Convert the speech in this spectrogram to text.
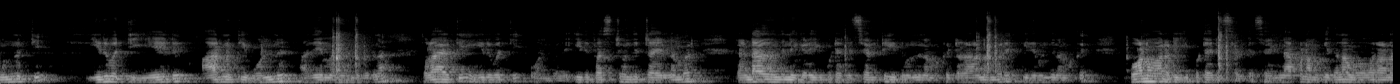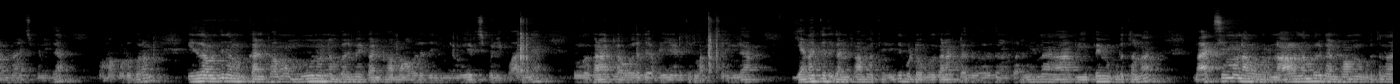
முந்நூற்றி இருபத்தி ஏழு அறநூற்றி ஒன்று அதே மாதிரி வந்து பார்த்தீங்கன்னா தொள்ளாயிரத்தி இருபத்தி ஒன்பது. இது ஃபஸ்ட்டு வந்து ட்ரையல் நம்பர் ரெண்டாவது வந்து இன்றைக்கி அடிக்கப்பட்ட ரிசல்ட்டு இது வந்து நமக்கு ட்ரா நம்பர் இது வந்து நமக்கு போன வாரம் அடிக்கப்பட்ட ரிசல்ட்டு சரிங்களா? அப்போ நமக்கு இதெல்லாம் ஓவராலாக மேட்ச் பண்ணி தான் நம்ம கொடுக்குறோம். இதில் வந்து நமக்கு கன்ஃபார்மாக மூணு நம்பருமே கன்ஃபார்மாக வருது. நீங்கள் முயற்சி பண்ணி பாருங்கள் உங்கள் கணக்கில் வருது அப்படின்னு எடுத்துக்கலாம். சரிங்களா? எனக்கு இது கன்ஃபார்மாக தெரியுது பட் உங்கள் கணக்கில் அது வருதான்னு பாருங்கள் ஏன்னா அப்படி எப்பயுமே கொடுத்தோன்னா மேக்ஸிமம் நான் ஒரு நாலு நம்பர் கன்ஃபார்ம்னு கொடுத்தோன்னா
